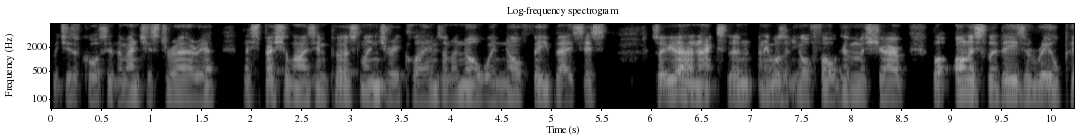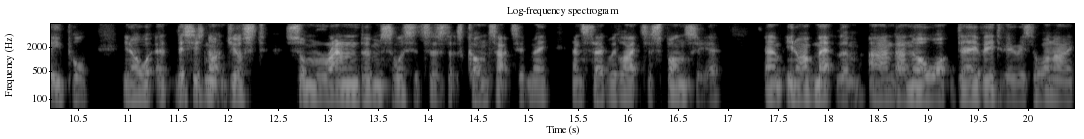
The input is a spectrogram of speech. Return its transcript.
which is, of course, in the Manchester area. They specialise in personal injury claims on a no win, no fee basis. So if you had an accident and it wasn't your fault, give them a shout. But honestly, these are real people. You know, uh, this is not just some random solicitors that's contacted me and said we'd like to sponsor you. Um, you know, I've met them and I know what David, who is the one I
